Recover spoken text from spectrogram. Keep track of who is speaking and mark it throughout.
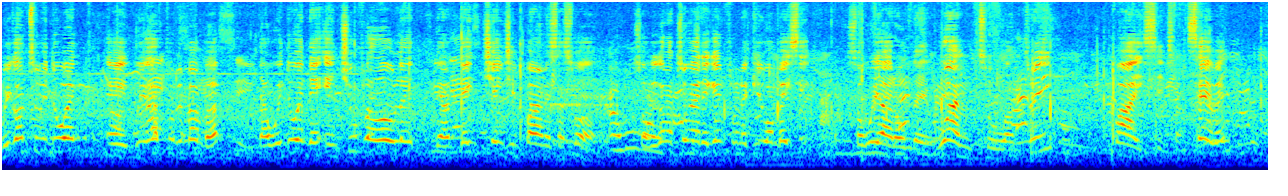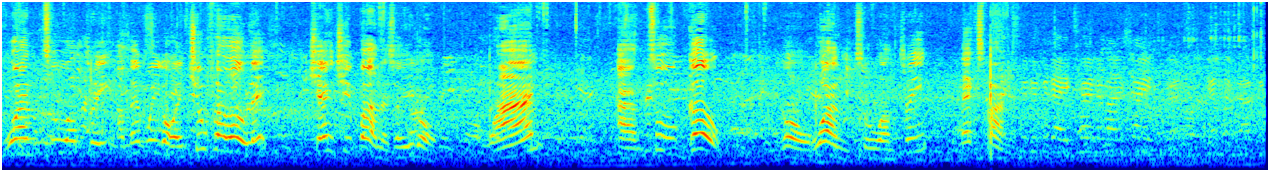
Speaker 1: we're going to be doing, a, we have to remember that we're doing the enchufla doble, they are then changing partners as well. So we're going to try it again from the Cuban basic. So we are on the one, two, and seven. and 2, and three, and then we go enchufla doble, changing partners. So you go one, and two, go. Go one, two, and three, next partner.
